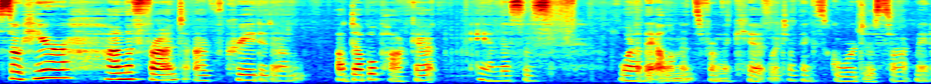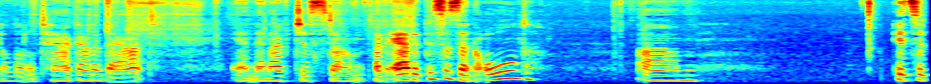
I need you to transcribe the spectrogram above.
So here on the front, I've created a a double pocket, and this is one of the elements from the kit, which I think is gorgeous. So I've made a little tag out of that. And then I've just, um, I've added, this is an old, um, it's a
